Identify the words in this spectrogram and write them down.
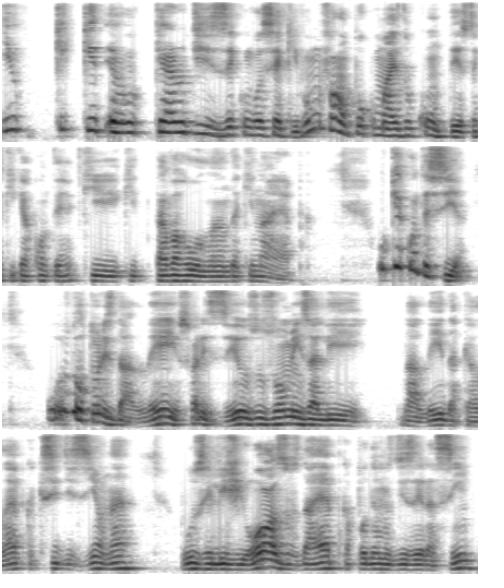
E o que, que eu quero dizer com você aqui? Vamos falar um pouco mais do contexto aqui que estava rolando aqui na época. O que acontecia? Os doutores da lei, os fariseus, os homens ali da lei daquela época que se diziam, né? Os religiosos da época, podemos dizer assim,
